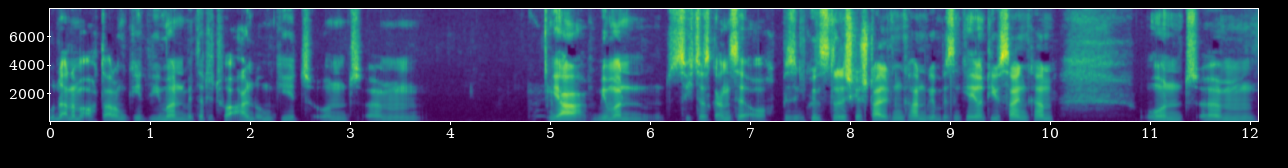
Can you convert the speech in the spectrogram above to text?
unter anderem auch darum geht, wie man mit Ritualen umgeht und ähm, ja, wie man sich das Ganze auch ein bisschen künstlerisch gestalten kann, wie ein bisschen kreativ sein kann und ähm,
